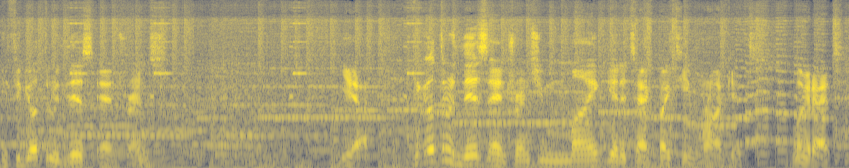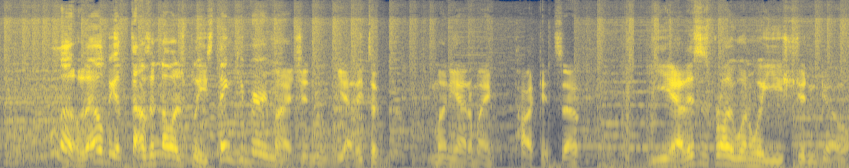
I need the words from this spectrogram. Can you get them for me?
if you go through this entrance, yeah, if you go through this entrance, you might get attacked by Team Rocket. Look at that. Hello, that'll be a thousand dollars, please. Thank you very much. And yeah, they took money out of my pocket, so yeah, this is probably one way you shouldn't go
